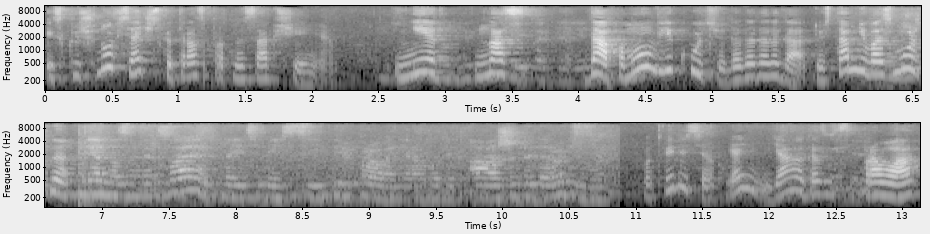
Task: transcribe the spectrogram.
исключено всяческое транспортное сообщение. Нет, у нас, да, по-моему, в Якутию, да-да-да-да. То есть там невозможно... Лена замерзает на эти месяцы, и переправа не работает, а ЖД дороги нет. Вот видите, я, я оказывается, права.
